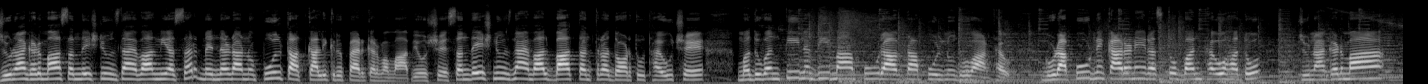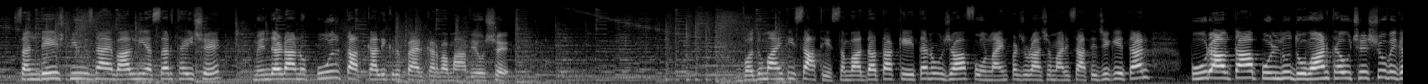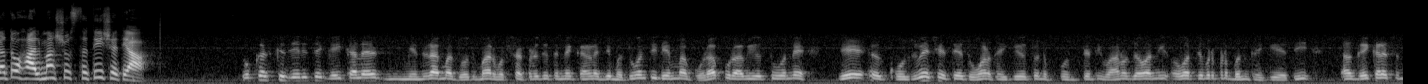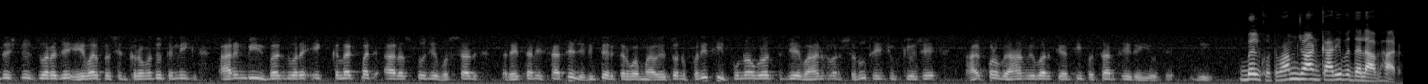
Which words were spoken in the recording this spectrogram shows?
જૂનાગઢમાં સંદેશ ન્યૂઝના અહેવાલની અસર, મેંદરડાનો પુલ તાત્કાલિક રિપેર કરવામાં આવ્યો છે. સંદેશ ન્યૂઝના અહેવાલ બાદ તંત્ર દોડતું થયું છે. મધુવંતી નદીમાં પૂર આવતા પુલનું ધોવાણ થયું. ઘોડાપૂરને કારણે રસ્તો બંધ થયો હતો. જૂનાગઢમાં સંદેશ ન્યૂઝના અહેવાલની અસર થઈ છે. મેંદરડાનો પુલ તાત્કાલિક રિપેર કરવામાં આવ્યો છે. વધુ માહિતી સાથે સંવાદદાતા કેતન ઓઝા ફોન લાઈન પર જોડાશે મારી સાથે. જી કેતન, પૂર આવતા પુલનું ધોવાણ થયું છે. શું વિગતો? હાલમાં શું સ્થિતિ છે ત્યાં? ચોક્કસ કે જે રીતે ગઈકાલે મેંદડામાં ધોધમાર વરસાદ પડ્યો હતો, તેને કારણે જે મધુવંતી ડેમમાં ઘોડાપુર આવ્યું હતું અને જે કોઝવે છે તે ધોવાણ થઈ ગયું હતું અને ત્યાંથી વાહનો જવાની અવર જવર પણ બંધ થઈ ગઈ હતી. ગઈકાલે સંદેશ ન્યૂઝ દ્વારા જે અહેવાલ પ્રસિદ્ધ કરવામાં હતો, તેની આરએનબી વિભાગ દ્વારા એક કલાકમાં જ આ રસ્તો જે વરસાદ રહેતાની સાથે જ રિપેર કરવામાં આવ્યો હતો અને ફરીથી પુનઃવ્રત જે વાહન વ્યવહાર શરૂ થઈ ચૂક્યો છે, હાલ પણ વાહન વ્યવહાર ત્યાંથી પસાર થઈ રહ્યો છે. જી. બિલકુલ, તમામ જાણકારી બદલ આભાર.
